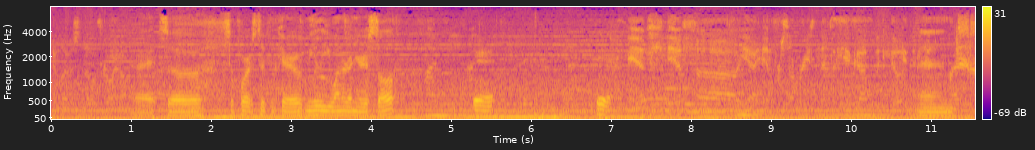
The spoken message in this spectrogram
can let us know what's going on. Alright, so support's taken care of. Mealy, you want to run your assault? Yeah. Yeah. If, if, uh, yeah, if for some reason there's a hiccup, we can go to the And- Predator and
